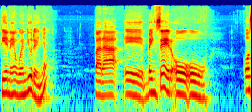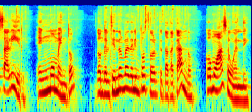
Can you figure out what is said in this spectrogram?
tiene Wendy Ureña para eh, vencer o- o salir en un momento donde el síndrome del impostor te está atacando? ¿Cómo hace Wendy?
